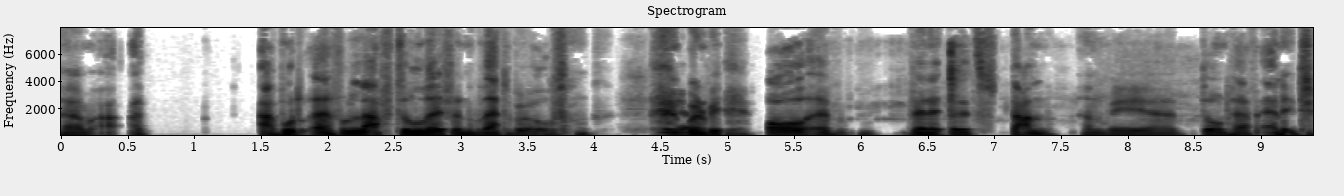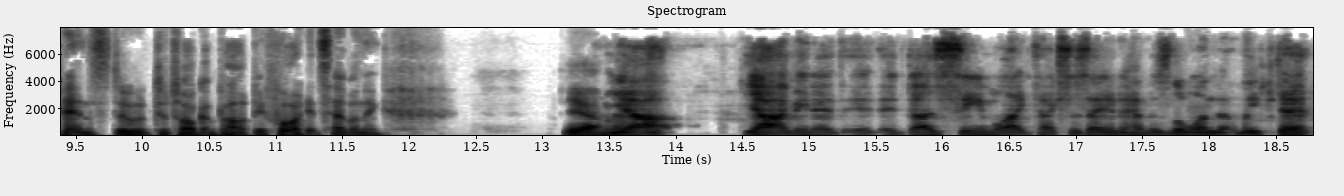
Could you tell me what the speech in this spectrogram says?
Um, I, I would have loved to live in that world yeah. when we all uh, when, it, it's done and we don't have any chance to to talk about before it's happening. Yeah. Yeah. Yeah, I mean, it, it, it does seem like Texas A&M is the one that leaked it.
